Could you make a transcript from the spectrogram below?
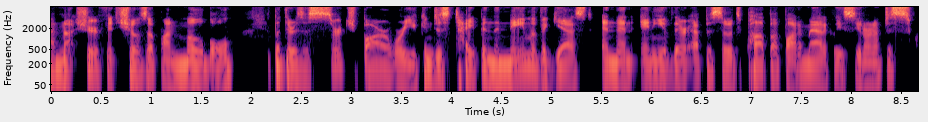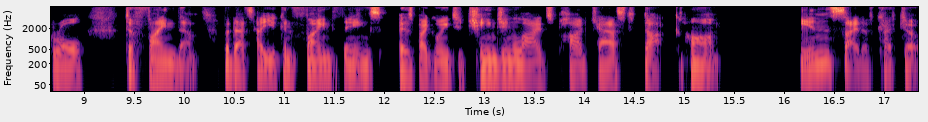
I'm not sure if it shows up on mobile, but there's a search bar where you can just type in the name of a guest and then any of their episodes pop up automatically. So you don't have to scroll to find them. But that's how you can find things is by going to changinglivespodcast.com. Inside of Cutco,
